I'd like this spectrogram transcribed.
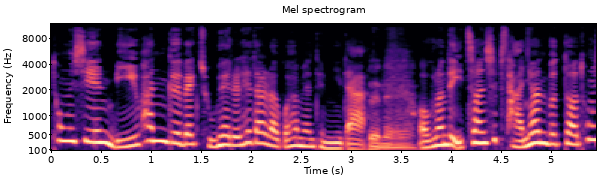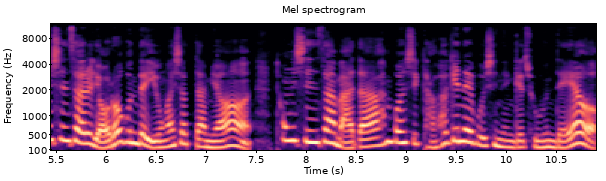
통신 미환급액 조회를 해달라고 하면 됩니다. 네네. 어, 그런데 2014년부터 통신사를 여러 군데 이용하셨다면 통신사마다 한 번씩 다 확인해 보시는 게 좋은데요.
